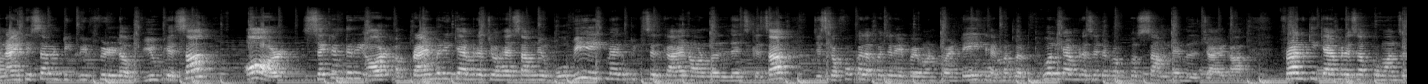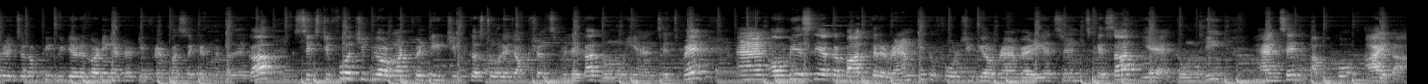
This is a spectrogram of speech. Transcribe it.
97 डिग्री फ़ील्ड ऑफ़ व्यू के साथ, और सेकेंडरी और प्राइमरी कैमरा जो है सामने वो भी 8 मेगापिक्सल का है नॉर्मल लेंस के साथ, जिसका फोकल अपर्चर पे 1.8 है मतलब डुअल कैमरा सेटअप आपको सामने मिल जाएगा। फ्रंट की कैमरे से आपको 1080p video recording at 30 frame per second में मिलेगा। 64 जीबी और 128 जीबी का स्टोरेज ऑप्शंस मिलेगा दोनों ही हैंडसेट्स में। एंड ऑब्वियसली अगर बात करें रैम की तो 4 जीबी और रैम वेरिएंट्स के साथ ये दोनों ही हैंडसेट आपको आएगा।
